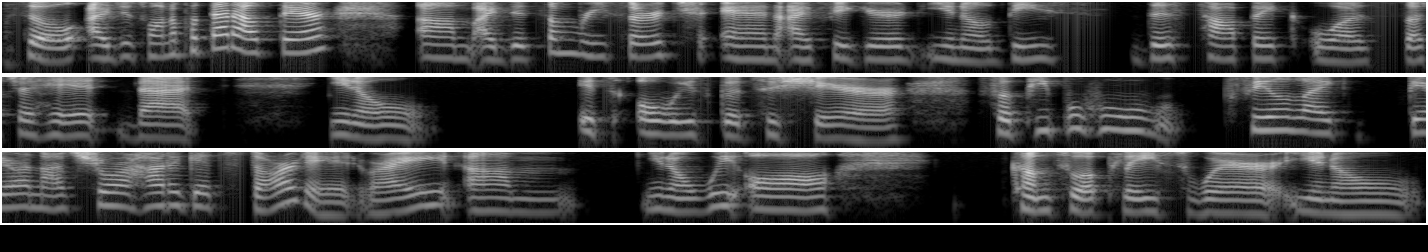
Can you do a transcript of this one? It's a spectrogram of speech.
So I just want to put that out there. Um, I did some research and I figured, you know, these this topic was such a hit that, you know, it's always good to share for people who feel like they're not sure how to get started, right? Um, you know, we all come to a place where you know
